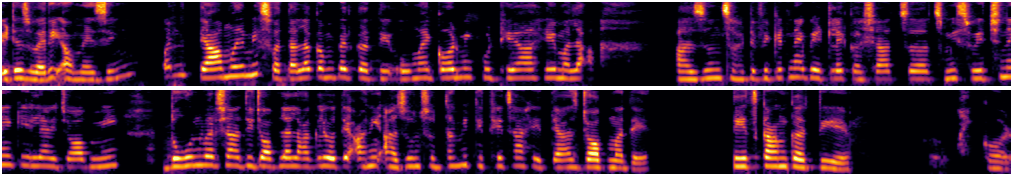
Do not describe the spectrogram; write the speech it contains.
इट इज व्हेरी अमेझिंग पण त्यामुळे मी स्वतःला कंपेअर करते. ओ माय गॉड मी कुठे आहे? मला अजून सर्टिफिकेट नाही भेटले कशाचंच. मी स्विच नाही केलं आहे जॉब मी दोन वर्ष आधी जॉबला लागले होते आणि अजूनसुद्धा मी तिथेच आहे त्याच जॉबमध्ये तेच काम करते माय गॉड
